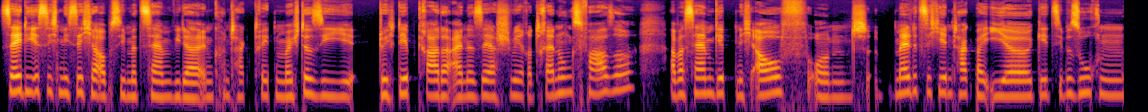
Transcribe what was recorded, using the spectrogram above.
Sadie ist sich nicht sicher, ob sie mit Sam wieder in Kontakt treten möchte. Sie durchlebt gerade eine sehr schwere Trennungsphase, aber Sam gibt nicht auf und meldet sich jeden Tag bei ihr, geht sie besuchen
